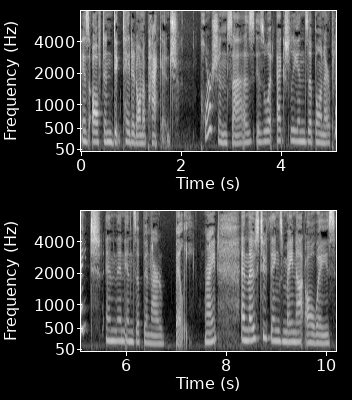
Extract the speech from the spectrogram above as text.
is often dictated on a package. Portion size is what actually ends up on our plate and then ends up in our belly, right? And those two things may not always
